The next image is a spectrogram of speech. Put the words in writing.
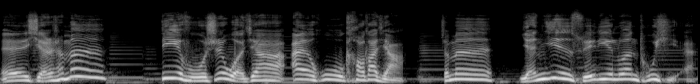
哎，写着什么“地府是我家，爱护靠大家”，什么“严禁随地乱吐血”，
